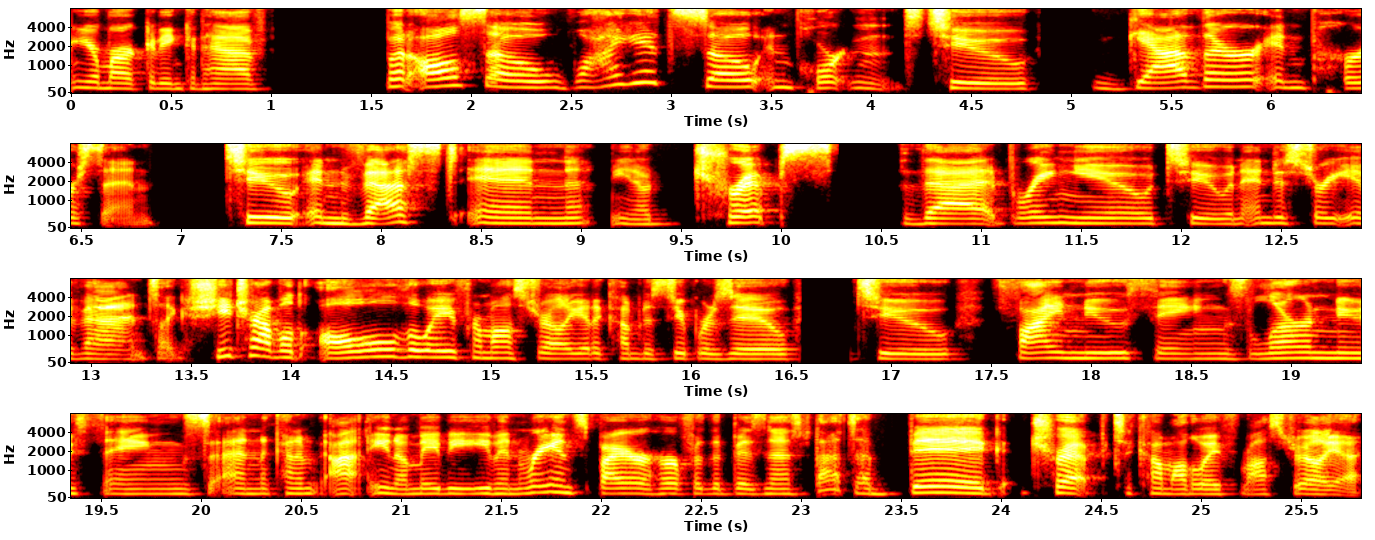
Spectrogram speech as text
your marketing can have, but also why it's so important to gather in person, to invest in, you know, trips that bring you to an industry event. Like she traveled all the way from Australia to come to Super Zoo to find new things, learn new things, and kind of, uh, you know, maybe even re inspire her for the business. That's a big trip to come all the way from Australia.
